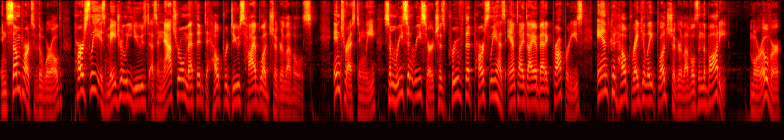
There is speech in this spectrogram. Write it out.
In some parts of the world, parsley is majorly used as a natural method to help reduce high blood sugar levels. Interestingly, some recent research has proved that parsley has anti-diabetic properties and could help regulate blood sugar levels in the body. Moreover,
